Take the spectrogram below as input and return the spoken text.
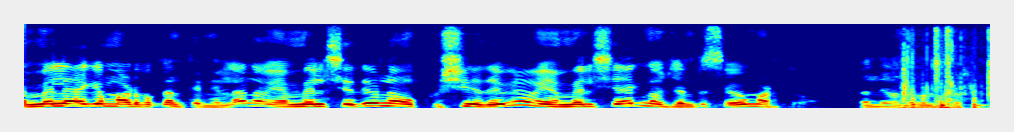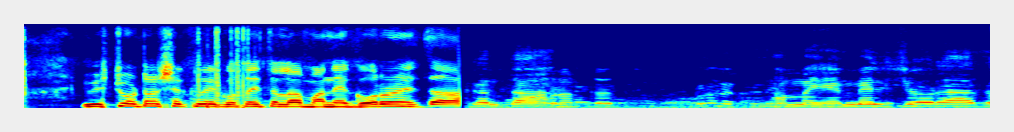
ಎಂ ಎಲ್ ಎ ಆಗೇ ಮಾಡ್ಬೇಕಂತೇನಿಲ್ಲ. ನಾವು ಎಂ ಎಲ್ ಸಿ ಇದ್ದೀವಿ ನಾವು ಖುಷಿ ಇದೇವಿ. ನಾವು ಎಂ ಎಲ್ ಸಿ ಆಗಿ ನಾವು ಜನರ ಸೇವೆ ಮಾಡ್ತೇವೆ. ಧನ್ಯವಾದಗಳು ಸರ್. ಇವಿಷ್ಟು ಒಟ್ಟ ಗೊತ್ತಾಯ್ತಲ್ಲ, ಮನೆ ಗೌರವಾನ್ವಿತ ಅಂತ ನಮ್ಮ ಎಂ ಎಲ್ ಸಿ ಅವರಾದ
